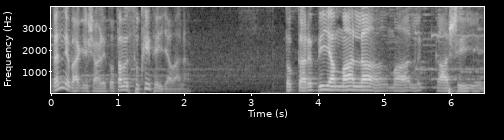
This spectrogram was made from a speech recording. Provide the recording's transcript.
ધન્ય ભાગ્યશાળી, તો તમે સુખી થઈ જવાના. તો કર દિયા માલા માલ કાશી.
